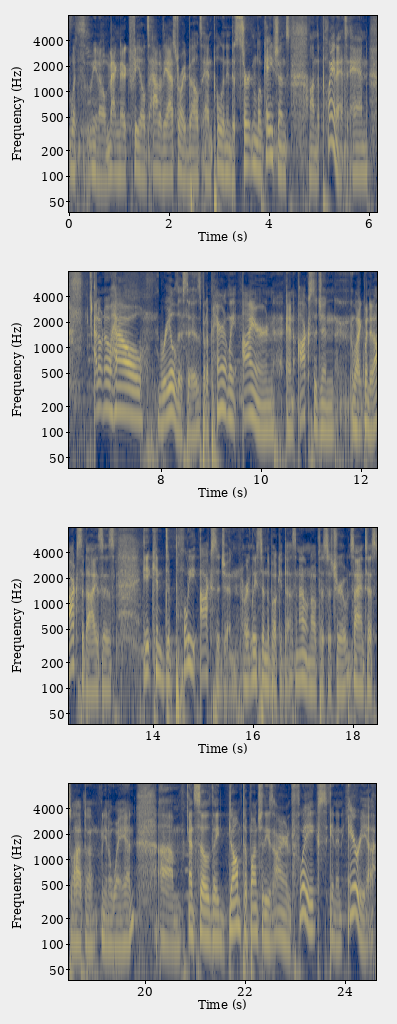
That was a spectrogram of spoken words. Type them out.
with, you know, magnetic fields out of the asteroid belt and pull it into certain locations on the planet. And I don't know how real this is, but apparently iron and oxygen, like when it oxidizes, it can deplete oxygen, or at least in the book it does. And I don't know if this is true. Scientists will have to, you know, weigh in. Um, and so they dumped a bunch of these iron flakes in an area,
